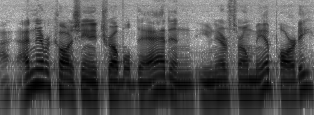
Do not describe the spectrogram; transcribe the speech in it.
I, I never caused you any trouble, Dad, and you never thrown me a party.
